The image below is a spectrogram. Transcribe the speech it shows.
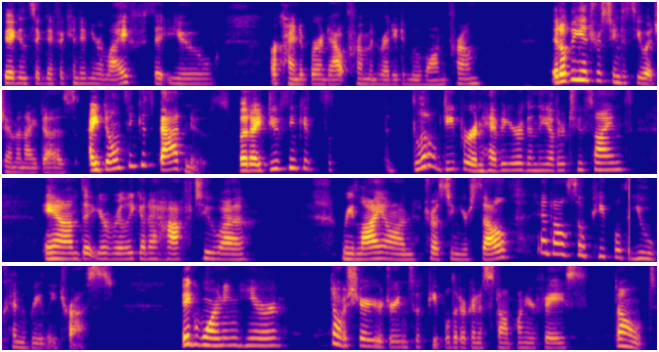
big and significant in your life that you are kind of burned out from and ready to move on from. It'll be interesting to see what Gemini does. I don't think it's bad news, but I do think it's a little deeper and heavier than the other two signs, and that you're really going to have to uh, rely on trusting yourself and also people that you can really trust. Big warning here don't share your dreams with people that are going to stomp on your face. Don't.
